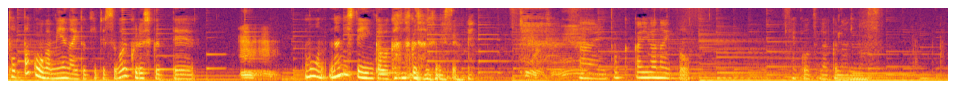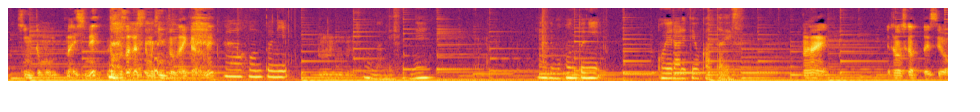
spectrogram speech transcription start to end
突破口が見えない時ってすごい苦しくってうんうんもう何していいんか分かんなくなるんですよね。そうなんですよね、はい、取っかかりがないと結構辛くなります。ヒントもないしねどこ探してもヒントないからね いや本当にうんそうなんですよね。いやでも本当に終えられてよかったです。はい楽しかったですよよ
